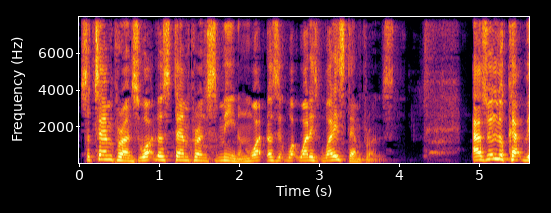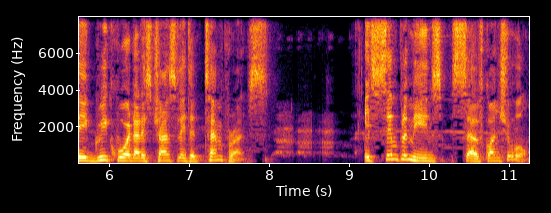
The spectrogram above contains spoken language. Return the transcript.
So temperance, what does temperance mean? And what does it what, what is what is temperance? As we look at the Greek word that is translated temperance, it simply means self-control.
